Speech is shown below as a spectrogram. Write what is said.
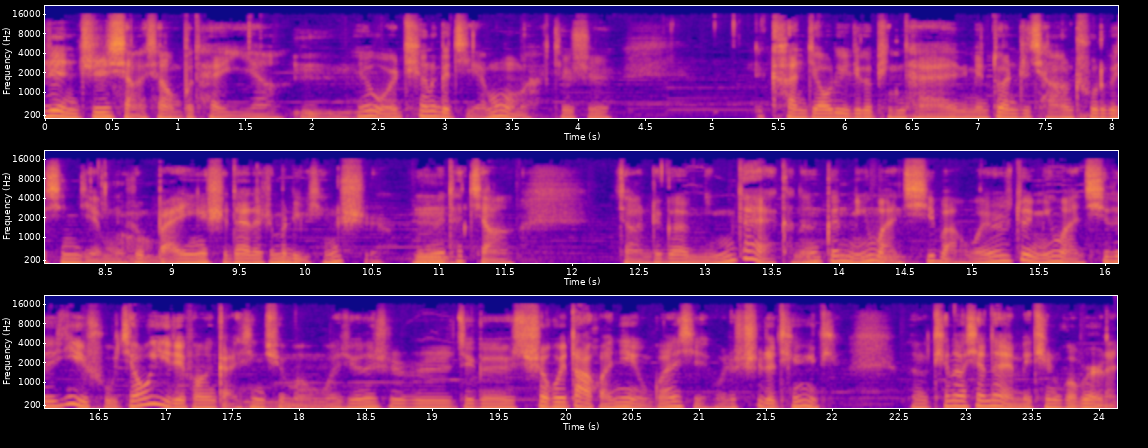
认知想象不太一样。嗯，因为我是听了个节目嘛，就是看焦虑这个平台里面，段志强出了个新节目，说哦白银时代的什么旅行史，嗯因为他讲讲这个明代，可能跟明晚期吧。我要是对明晚期的艺术交易这方面感兴趣嘛，嗯我觉得是不是这个社会大环境有关系，我就试着听一听。听到现在也没听出过味儿来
